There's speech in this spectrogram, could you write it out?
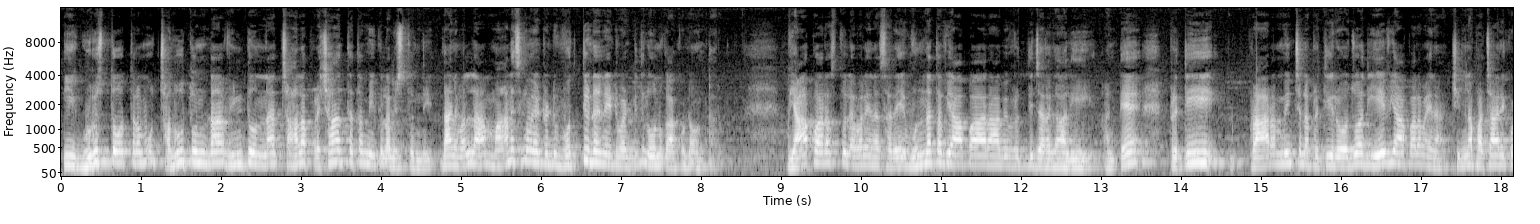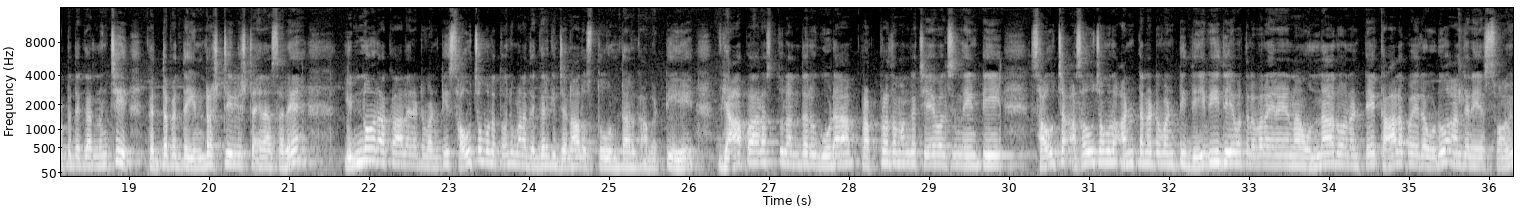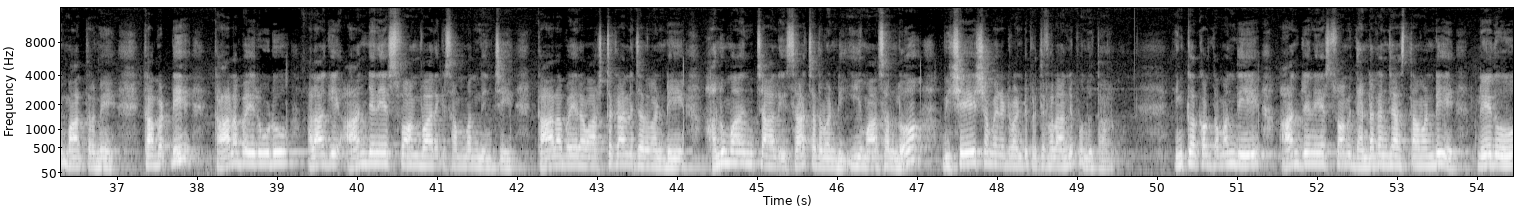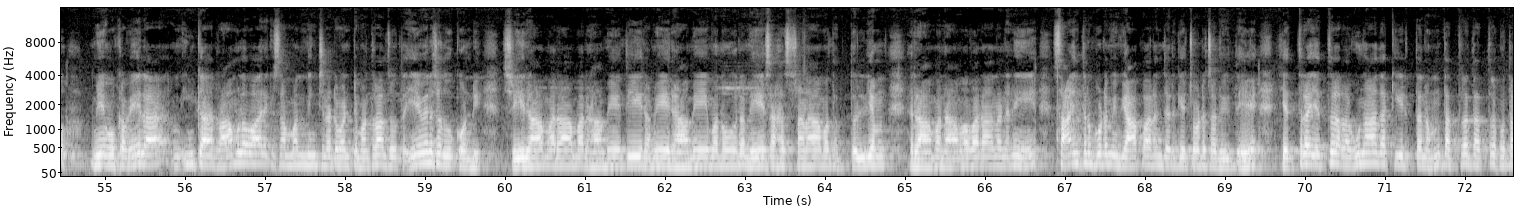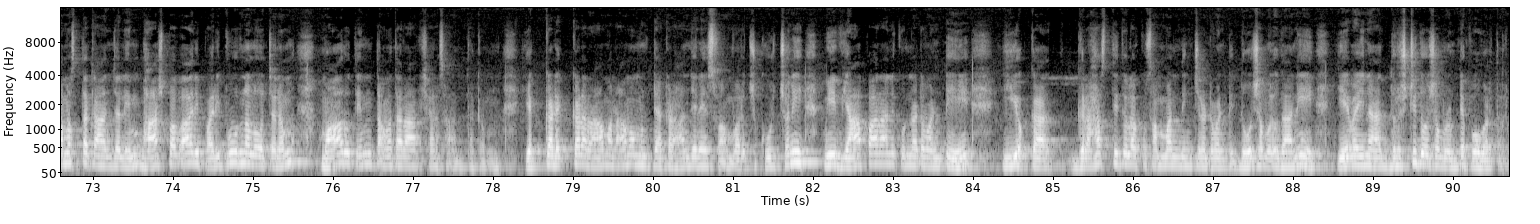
ఈ గురు స్తోత్రము చదువుతున్నా వింటున్నా చాలా ప్రశాంతత మీకు లభిస్తుంది. దానివల్ల మానసికమైనటువంటి ఒత్తిడి అనేటువంటిది లోను కాకుండా ఉంటారు. వ్యాపారస్తులు ఎవరైనా సరే ఉన్నత వ్యాపారాభివృద్ధి జరగాలి అంటే ప్రతి ప్రారంభించిన ప్రతిరోజు అది ఏ వ్యాపారమైనా చిన్న పచారీ కొట్టు దగ్గర నుంచి పెద్ద పెద్ద ఇండస్ట్రియలిస్ట్ అయినా సరే ఎన్నో రకాలైనటువంటి శౌచములతోని మన దగ్గరికి జనాలు వస్తూ ఉంటారు కాబట్టి వ్యాపారస్తులందరూ కూడా ప్రప్రథమంగా చేయవలసింది ఏంటి శౌచ అశౌచములు అంటనటువంటి దేవీ దేవతలు ఎవరైనా ఉన్నారు అని అంటే కాలభైరవుడు ఆంజనేయ స్వామి మాత్రమే. కాబట్టి కాలభైరవుడు అలాగే ఆంజనేయ స్వామి వారికి సంబంధించి కాలభైరవ అష్టకాన్ని చదవండి హనుమాన్ చాలీసా చదవండి. ఈ మాసంలో విశేషమైనటువంటి ప్రతిఫలాన్ని పొందుతారు. ఇంకా కొంతమంది ఆంజనేయ స్వామి దండకం చేస్తామండి. లేదు మేము ఒకవేళ ఇంకా రాముల వారికి సంబంధించినటువంటి మంత్రాలు చదువుతాం ఏమైనా చదువుకోండి. శ్రీరామ రామ రామేతి రమే రామే మనోరమే సహస్రనామ తత్తుల్యం రామనామవరానని సాయంత్రం పూట మీ వ్యాపారం జరిగే చోట చదివితే ఎత్ర ఎత్ర రఘునాథ కీర్తనం తత్ర తత్ర కృతమస్తకాంజలిం బాష్పవారి పరిపూర్ణలోచనం మారుతిం తమత రాక్షసాంతకం ఎక్కడెక్కడ రామనామం ఉంటే అక్కడ ఆంజనేయ స్వామి వారు కూర్చొని మీ వ్యాపారానికి ఉన్నటువంటి ఈ యొక్క గ్రహస్థితులకు సంబంధించినటువంటి దోషములు కానీ ఏవైనా దృష్టి దోషములు ఉంటే పోగొడతారు.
